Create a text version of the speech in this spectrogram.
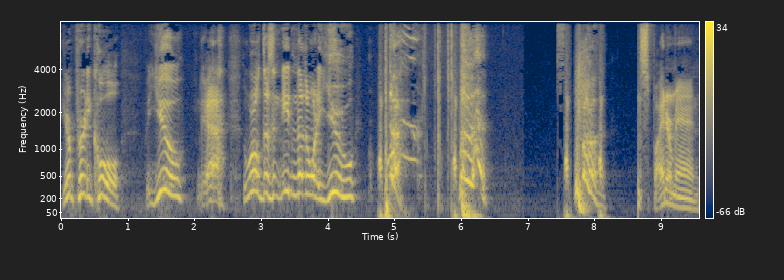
you're pretty cool, but you, yeah, the world doesn't need another one of you. Spider Man.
